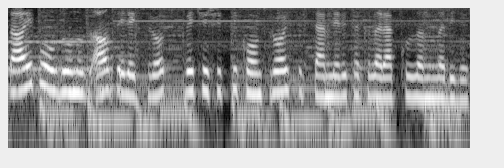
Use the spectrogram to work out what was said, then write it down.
Sahip olduğunuz alt elektrot ve çeşitli kontrol sistemleri takılarak kullanılabilir.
